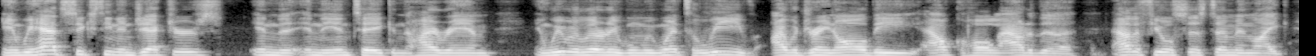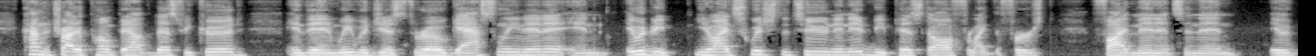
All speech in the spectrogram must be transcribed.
and we had 16 injectors in the in the intake and the high ram, and we were literally when we went to leave, I would drain all the alcohol out of the out of the fuel system and like kind of try to pump it out the best we could and then we would just throw gasoline in it and it would be you know i'd switch the tune and it'd be pissed off for like the first five minutes and then it would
